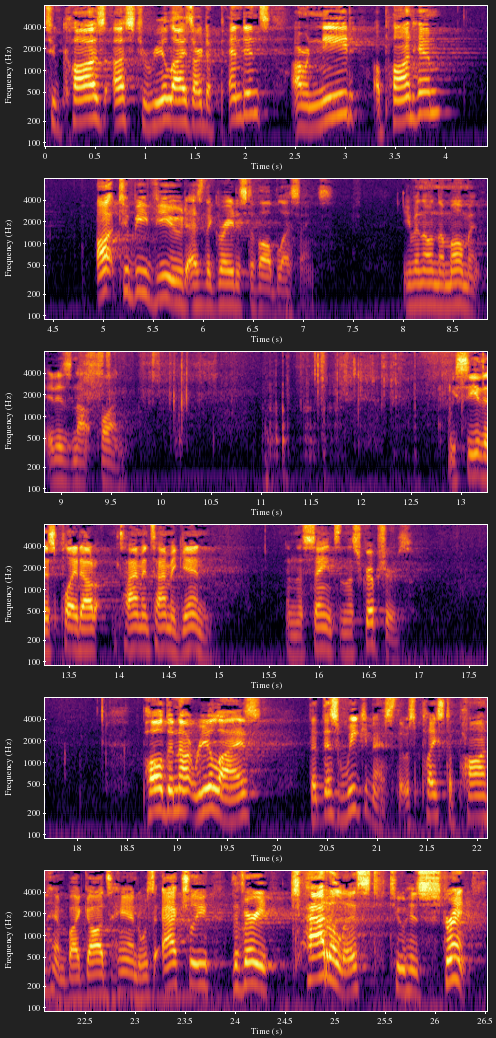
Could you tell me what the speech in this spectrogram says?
to cause us to realize our dependence, our need upon him, ought to be viewed as the greatest of all blessings, even though in the moment it is not fun. We see this played out time and time again in the saints and the scriptures. Paul did not realize that this weakness that was placed upon him by God's hand was actually the very catalyst to his strength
